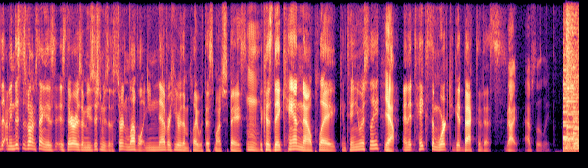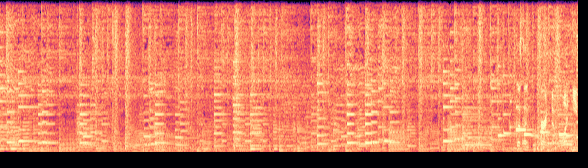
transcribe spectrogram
th- I mean, this is what I'm saying is is there is a musician who's at a certain level and you never hear them play with this much space Mm. because they can now play continuously Yeah, and it takes some work to get back to this. right, absolutely. Doesn't hurt that what he's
